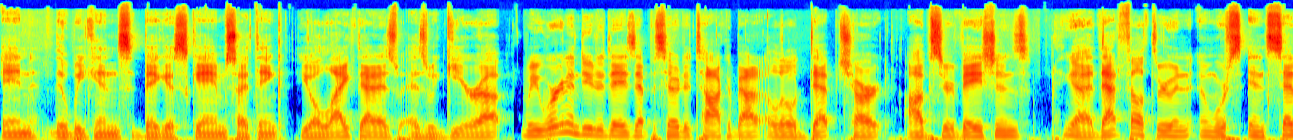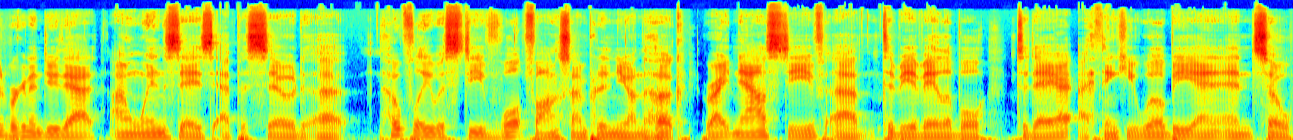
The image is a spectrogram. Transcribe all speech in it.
in the weekend's biggest game. So I think you'll like that as, as we gear up. We were going to do today's episode to talk about a little depth chart observations. Yeah, that fell through, and, and we're instead we're going to do that on Wednesday's episode. Uh, hopefully with Steve Wiltfong. So I'm putting you on the hook right now, Steve, uh, to be available today. I, I, think you will be. And, and so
